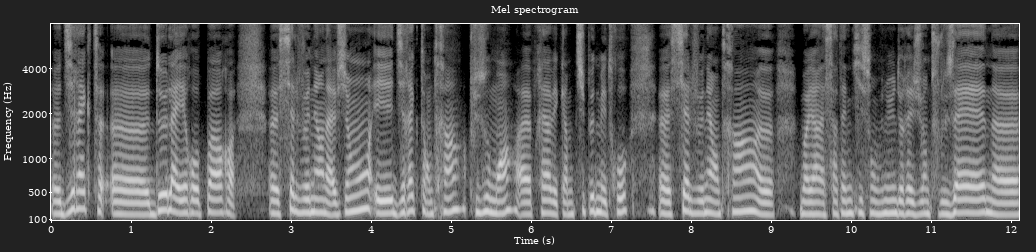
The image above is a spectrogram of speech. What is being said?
direct de l'aéroport si elles venaient en avion et direct en train, plus ou moins. Après avec un petit peu de métro si elles venaient en train. Il y en a certaines qui sont venues de région toulousaine, euh,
